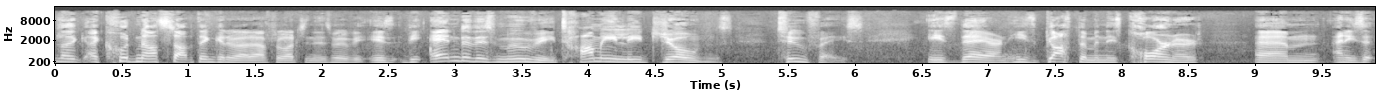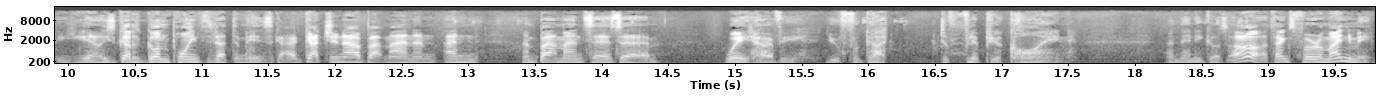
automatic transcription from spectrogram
like, I could not stop thinking about after watching this movie is the end of this movie. Tommy Lee Jones, Two Face, is there and he's got them and he's cornered. Um, and he's, you know, he's got a gun pointed at them. He's got, "I got you now, Batman." And and, and Batman says, um, "Wait, Harvey, you forgot to flip your coin." And then he goes, Oh, thanks for reminding me.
